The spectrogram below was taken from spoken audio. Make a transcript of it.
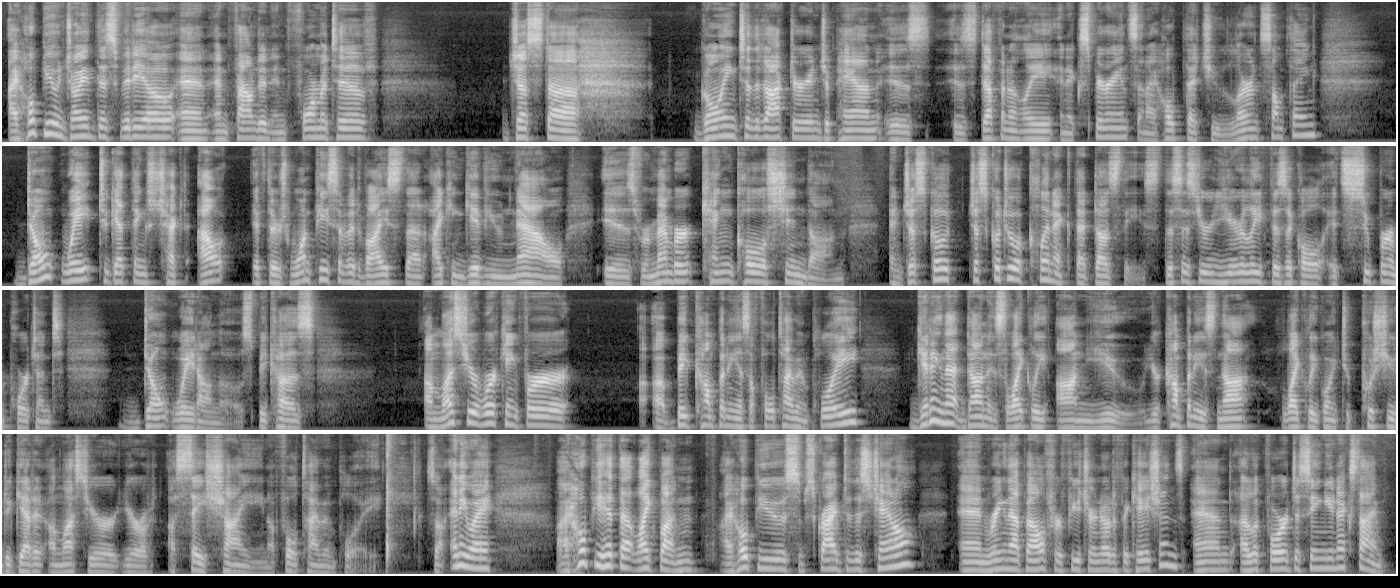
I hope you enjoyed this video and, and found it informative. Just uh, going to the doctor in Japan is is definitely an experience and I hope that you learned something. Don't wait to get things checked out. If there's one piece of advice that I can give you now is remember Kenko Shindan and just go just go to a clinic that does these. This is your yearly physical. It's super important. Don't wait on those because unless you're working for a big company as a full-time employee, getting that done is likely on you. Your company is not likely going to push you to get it unless you're you're a, say seishain, a full-time employee. So anyway, I hope you hit that like button. I hope you subscribe to this channel and ring that bell for future notifications and I look forward to seeing you next time.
